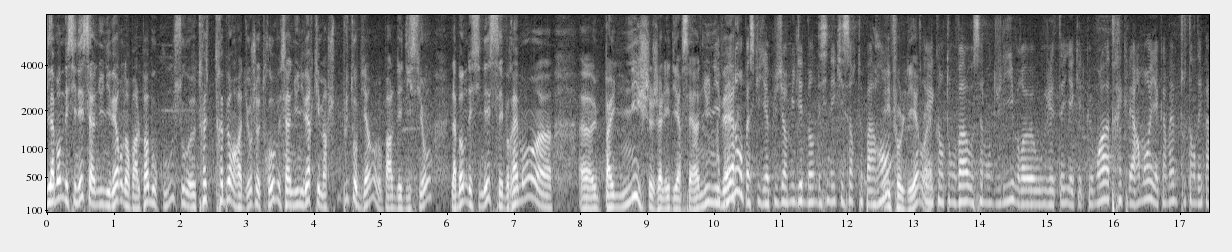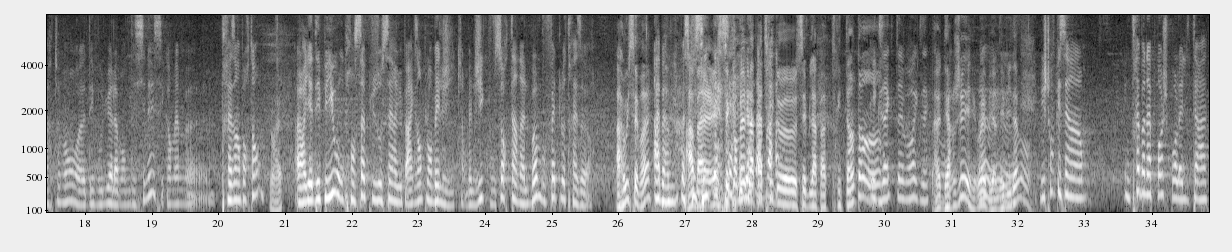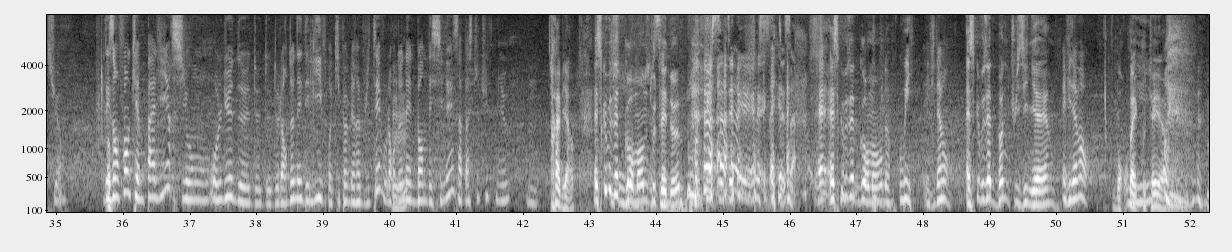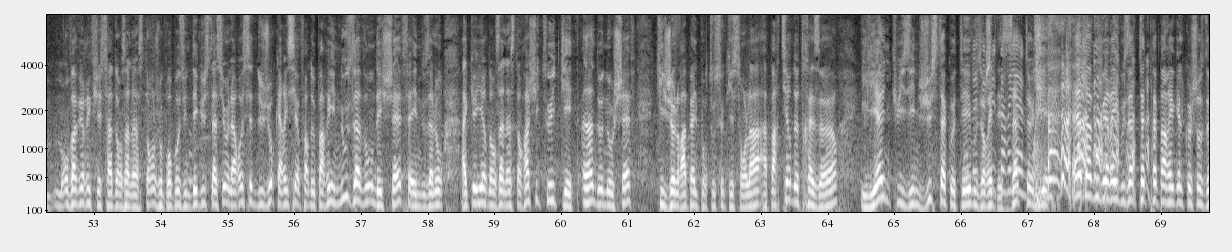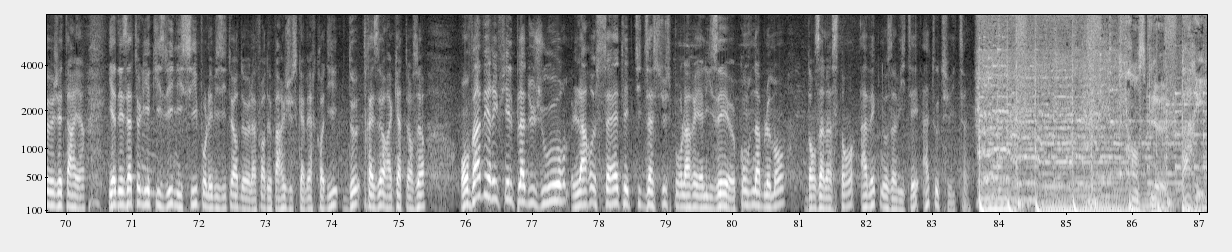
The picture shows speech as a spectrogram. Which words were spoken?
La bande dessinée, c'est un univers, on n'en parle pas beaucoup, sous- très, très peu en radio, je trouve. C'est un univers qui marche plutôt bien. On parle d'édition. La bande dessinée, c'est vraiment un- euh, pas une niche, j'allais dire. C'est un Ah ben univers. non, parce qu'il y a plusieurs milliers de bandes dessinées qui sortent par an. il faut le dire. ouais. Et quand on va au salon du livre euh, où j'étais il y a quelques mois, très clairement, il y a quand même tout un département euh, dévolu à la bande dessinée. C'est quand même très important. Ouais. Alors il y a des pays où on prend ça plus au sérieux. Par exemple en Belgique. En Belgique, vous sortez un album, vous faites le 13 heures. Ah oui, c'est vrai. Ah bah oui, parce Ah que bah, c'est quand même la patrie de, c'est la patrie de Tintin. hein. Exactement, exactement. Ah, D'Hergé, ouais, Ouais, bien évidemment. Mais je trouve que c'est un- une très bonne approche pour la littérature. Des Oh. enfants qui aiment pas lire, si on, au lieu de, de- de- de leur donner des livres qui peuvent les rebuter, vous leur Mhm. donnez une bande dessinée, ça passe tout de suite mieux. Très bien. Est-ce que vous êtes gourmande toutes sais. les deux C'était c'était ça. Est-ce que vous êtes gourmande? Oui, évidemment, Est-ce que vous êtes bonne cuisinière? Évidemment. Bon, bah Oui. écoutez, euh, on va vérifier ça dans un instant. Je vous propose une dégustation et la recette du jour, car ici à Phare de Paris, nous avons des chefs et nous allons accueillir dans un instant Rachid Souid, qui est un de nos chefs, qui, je le rappelle pour tous ceux qui sont là, à partir de 13h, il y a une cuisine juste à côté. Vous aurez des ateliers. eh ben, vous verrez, il vous a peut-être préparé quelque chose de végétarien. Il y a des ateliers cuisine ici pour les visiteurs de la Foire de Paris jusqu'à mercredi, de 13h à 14h. On va vérifier le plat du jour, la recette, les petites astuces pour la réaliser euh, convenablement dans un instant avec nos invités. À tout de suite. France Bleu, Paris.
